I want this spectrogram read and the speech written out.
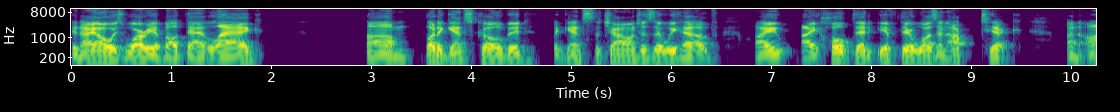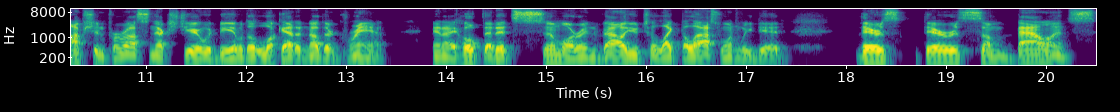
And I always worry about that lag. Um, but against COVID, against the challenges that we have, I I hope that if there was an uptick an option for us next year would be able to look at another grant. And I hope that it's similar in value to like the last one we did. There's there is some balance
